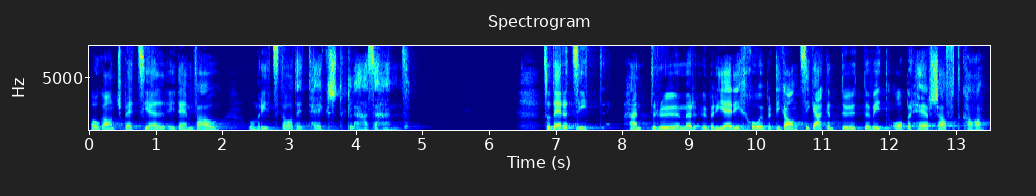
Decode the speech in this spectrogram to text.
Auch ganz speziell in dem Fall, wo wir jetzt hier den Text gelesen haben. Zu dieser Zeit haben die Römer über Jericho, über die ganze Gegend dort wie die Oberherrschaft gehabt.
